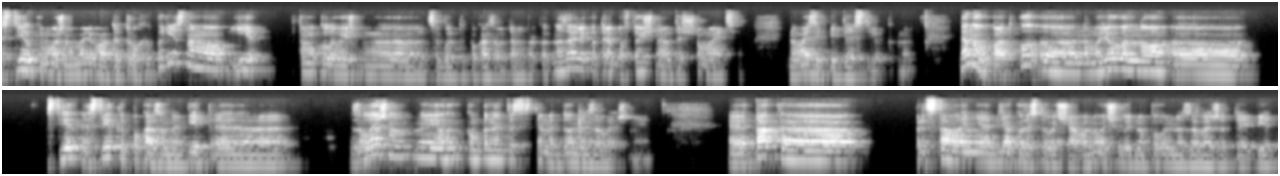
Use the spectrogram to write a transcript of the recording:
Стрілки можна малювати трохи по-різному, і тому, коли ви е, це будете показувати, наприклад, на заліку, треба вточнювати, що мається на увазі під стрілками. В даному випадку е, намальовано е, стрілки показано від залежної компоненти системи до незалежної. Так, представлення для користувача, воно, очевидно, повинно залежати від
